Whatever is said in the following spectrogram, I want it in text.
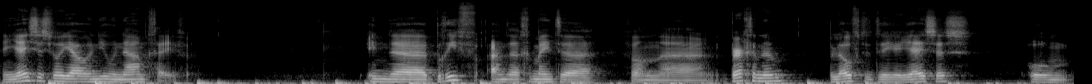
En Jezus wil jou een nieuwe naam geven. In de brief aan de gemeente van uh, Bergenum beloofde de Heer Jezus om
